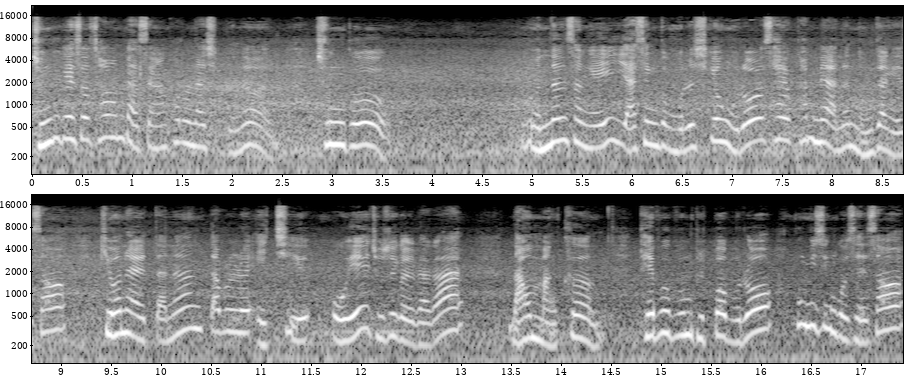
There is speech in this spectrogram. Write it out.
중국에서 처음 발생한 코로나19는 중국 원난성의 야생동물을 식용으로 사육 판매하는 농장에서 기원하였다는 WHO의 조사 결과가 나온 만큼 대부분 불법으로 호미진 곳에서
